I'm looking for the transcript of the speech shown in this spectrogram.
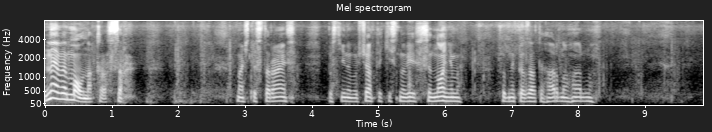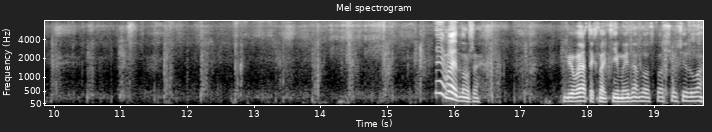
Невимовна краса. Бачите, стараюсь постійно вивчати якісь нові синоніми, щоб не казати гарно, гарно. І видно вже бюветик, на який ми йдемо до першого джерела.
